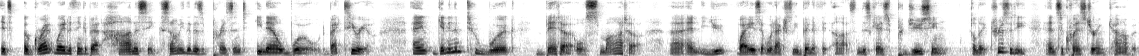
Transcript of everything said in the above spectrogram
It's a great way to think about harnessing something that is present in our world, bacteria, and getting them to work better or smarter uh, and ways that would actually benefit us. In this case, producing electricity and sequestering carbon.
